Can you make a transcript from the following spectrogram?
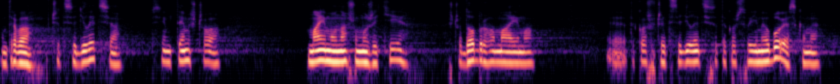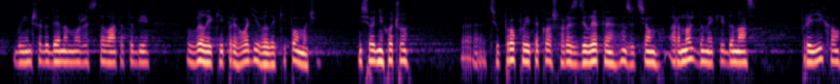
Нам треба вчитися ділитися всім тим, що маємо в нашому житті, що доброго маємо. Е, Також вчитися ділитися також своїми обов'язками, бо інша людина може ставати тобі в великій пригоді, в великій помочі. І сьогодні хочу е, цю проповідь також розділити з отцем Арнольдом, який до нас приїхав.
